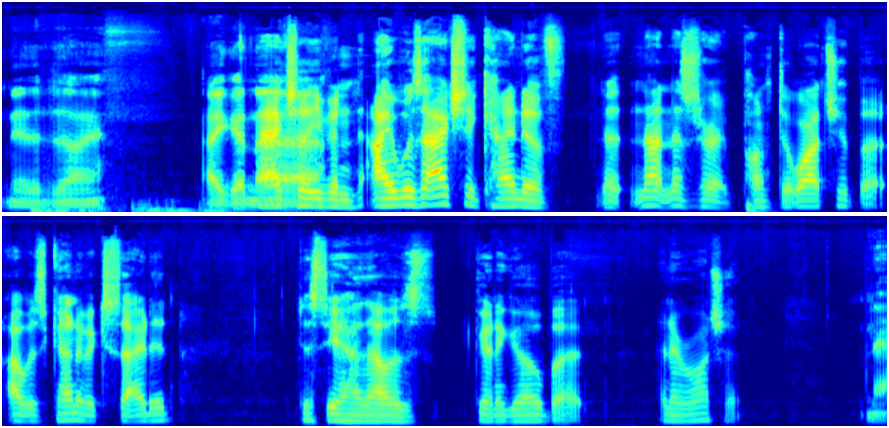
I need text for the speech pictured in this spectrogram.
neither did I. I can uh, actually, even I was actually kind of not necessarily pumped to watch it, but I was kind of excited to see how that was gonna go. But I never watched it. nah.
